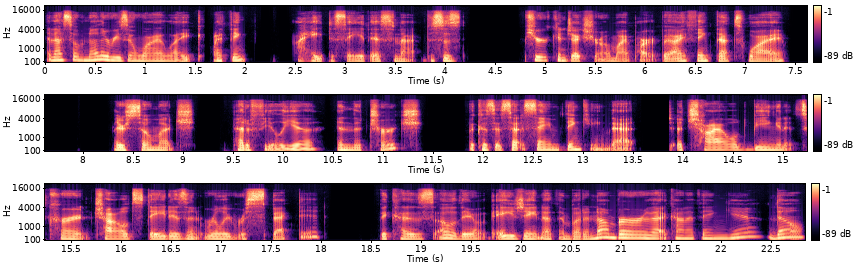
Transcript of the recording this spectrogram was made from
And that's another reason why, like, I think I hate to say this and that this is pure conjecture on my part, but I think that's why there's so much pedophilia in the church because it's that same thinking that a child being in its current child state isn't really respected because oh their age ain't nothing but a number that kind of thing yeah no.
